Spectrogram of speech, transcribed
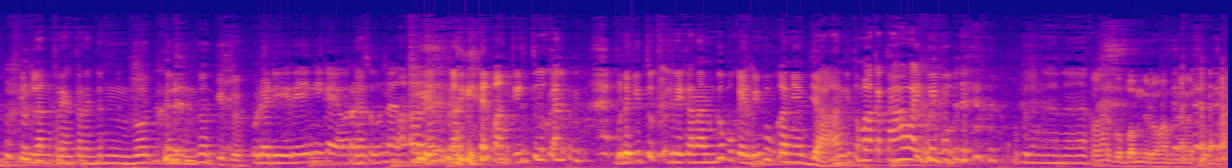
Dia bilang teriak-teriak gendut gendut gitu. Udah diiringi kayak orang dan, sunat. Ah, dan, nah, iya, makin itu kan. Udah gitu kiri kanan gue bukan ibu-ibu bukannya jangan gitu malah ketawa ibu-ibu. Gue bilang ada kelar gue bom di rumah beneran sumpah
